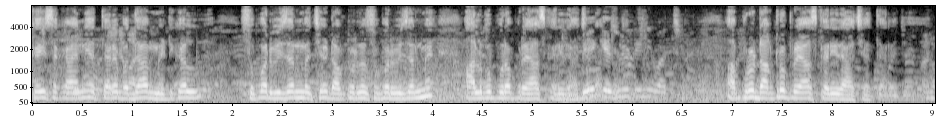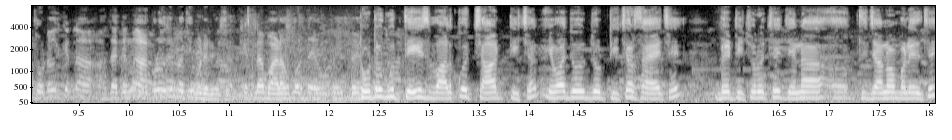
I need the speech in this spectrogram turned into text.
કહી શકાય નહીં. અત્યારે બધા મેડિકલ સુપરવિઝનમાં છે ડૉક્ટરના સુપરવિઝનમાં. આ લોકો પૂરા પ્રયાસ કરી રહ્યા છે આ પૂરો ડૉક્ટરો પ્રયાસ કરી રહ્યા છે અત્યારે જો. ટોટલ કેટલા હતા કેમ કે આંકડો હજુ નથી મળી રહ્યો સર કેટલા બાળકો હતા એવું કંઈ ટોટલ કુલ તેવીસ બાળકો ચાર ટીચર. એવા જો જો ટીચર્સ આવ્યા છે બે ટીચરો છે જેના જાણવા મળેલ છે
